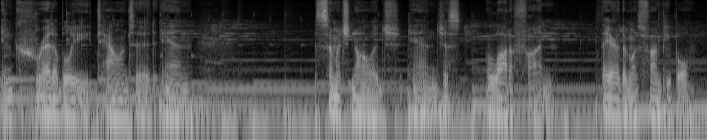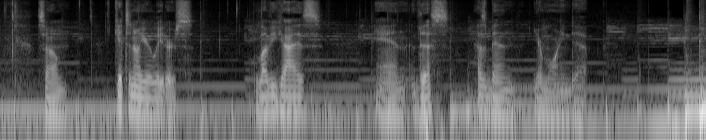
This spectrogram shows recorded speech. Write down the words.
incredibly talented and so much knowledge and just a lot of fun they are the most fun people so Get to know your leaders. Love you guys, and this has been your morning dip.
